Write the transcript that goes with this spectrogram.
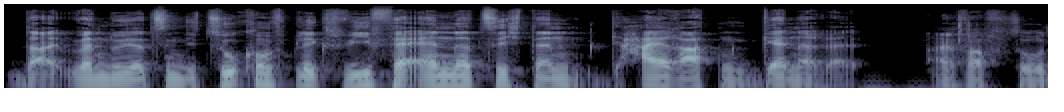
da, wenn du jetzt in die Zukunft blickst, wie verändert sich denn heiraten generell? Einfach so,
